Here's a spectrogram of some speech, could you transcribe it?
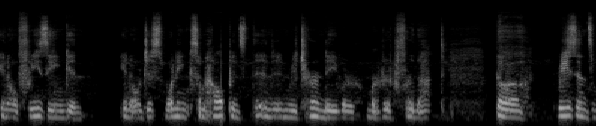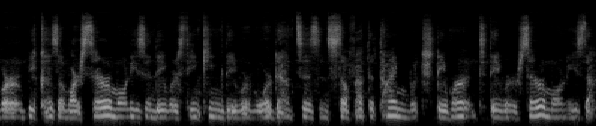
you know freezing and you know just wanting some help and, in return they were murdered for that the reasons were because of our ceremonies and they were thinking they were war dances and stuff at the time which they weren't they were ceremonies that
